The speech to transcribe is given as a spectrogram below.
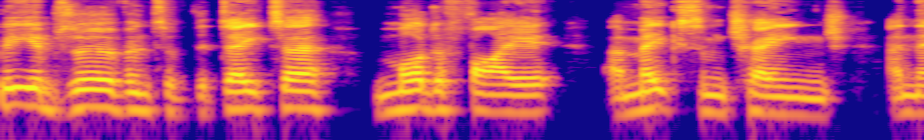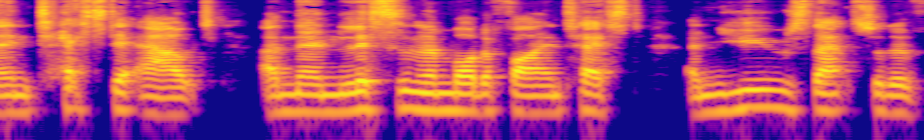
be observant of the data, modify it, and make some change, and then test it out, and then listen and modify and test, and use that sort of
